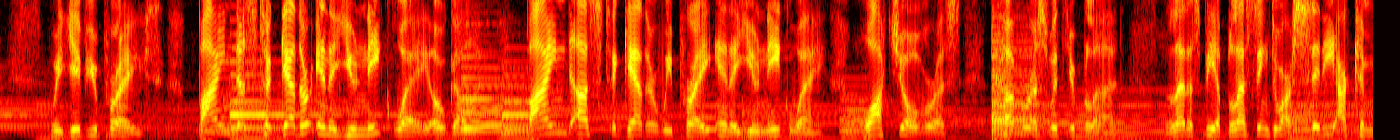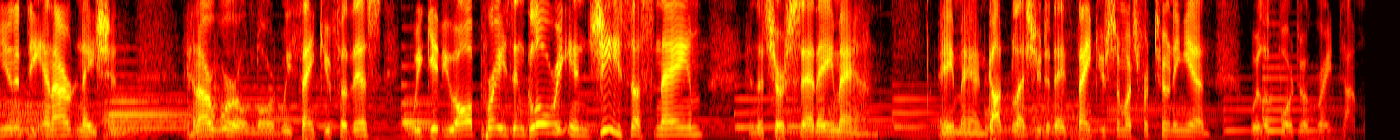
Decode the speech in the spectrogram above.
We give you praise. Bind us together in a unique way, oh God. Bind us together, we pray, in a unique way. Watch over us, cover us with your blood. Let us be a blessing to our city, our community, and our nation, and our world, Lord. We thank you for this. We give you all praise and glory in Jesus' name. And the church said, Amen. Amen. God bless you today. Thank you so much for tuning in. We look forward to a great time.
